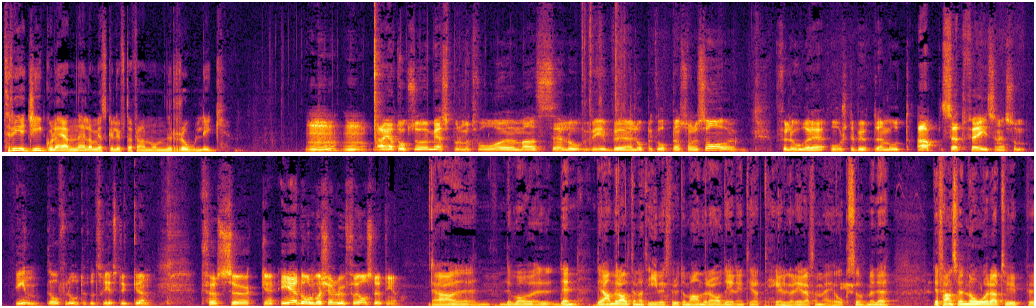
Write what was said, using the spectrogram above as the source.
Tre Gigolo NL om jag ska lyfta fram någon rolig. Mm, mm. Ja, jag tog också mest på nummer två, eh, Marcello Vib, eh, lopp i kroppen som du sa. Förlorade årsdebuten mot Upset Face, som inte har förlorat efter tre stycken försök. Edholm, vad känner du för avslutningen? Ja, det var den, det andra alternativet förutom andra avdelningen till att helgardera för mig också. Men det, det fanns väl några, typ eh,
